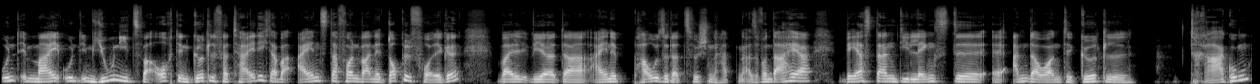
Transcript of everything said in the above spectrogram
und im Mai und im Juni zwar auch den Gürtel verteidigt, aber eins davon war eine Doppelfolge, weil wir da eine Pause dazwischen hatten. Also von daher wäre es dann die längste äh, andauernde Gürtel Tragung.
